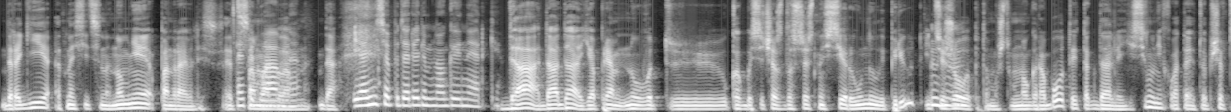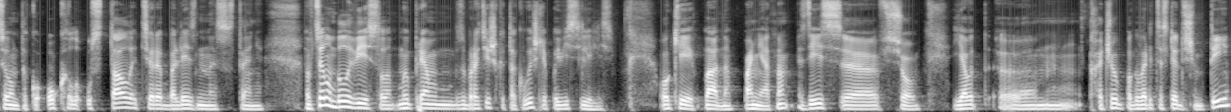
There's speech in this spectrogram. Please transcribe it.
дорогие относительно, но мне понравились. Это, самое главное. Да. И они тебе подарили много энергии. Да, да, да. Я прям, ну вот, э, как бы сейчас достаточно серый, унылый период и тяжелый, потому что много работы и так далее, и сил не хватает. Вообще в целом такое около усталое-болезненное состояние. Но в целом было весело. Мы прям с братишкой так вышли, повеселились. Окей, ладно, понятно. Здесь э, все. Я вот э, хочу поговорить о следующем. Ты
